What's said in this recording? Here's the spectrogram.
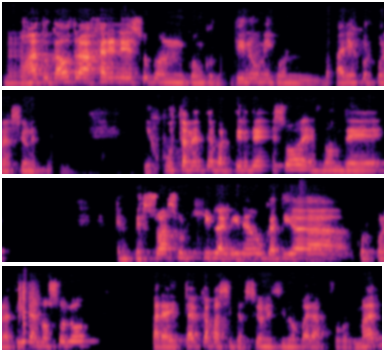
Nos ha tocado trabajar en eso con, con Continuum y con varias corporaciones. Y justamente a partir de eso es donde empezó a surgir la línea educativa corporativa, no solo para dictar capacitaciones, sino para formar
